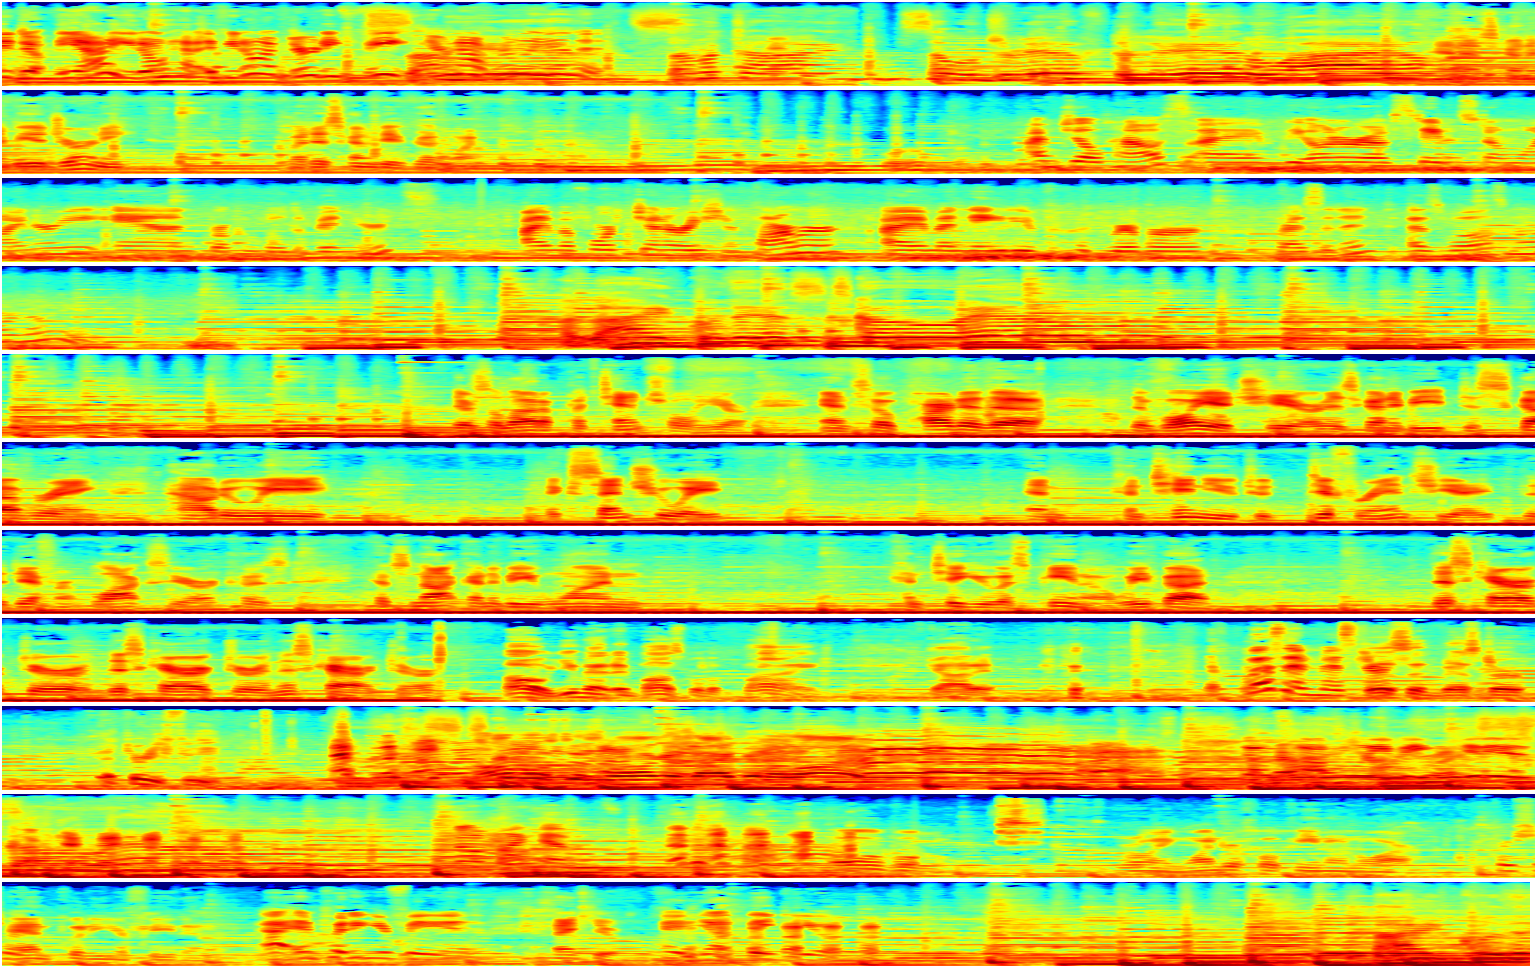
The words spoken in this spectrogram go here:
You don't. Yeah, you don't have. If you don't have dirty feet, you're not really in it. Summertime, so we'll drift a little while. And it's going to be a journey, but it's going to be a good one. I'm Jill House. I'm the owner of Stone Winery and Broken Boulder Vineyards. I'm a fourth generation farmer. I am a native Hood River resident as well as an Oregonian. I like where this is going. There's a lot of potential here, and so part of the the voyage here is going to be discovering how do we accentuate and continue to differentiate the different blocks here because it's not going to be one contiguous Pinot. We've got this character, this character, and this character. Oh, you meant impossible to find. Got it. Listen, mister. Listen, mister. You got dirty feet. Almost as long as I've been alive. Don't stop believing. It is. Okay. Oh my heavens. oh boy. Growing wonderful Pinot Noir For sure. and putting your feet in it. Uh, and putting your feet in it. Thank you. Yeah, thank you. Like where this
